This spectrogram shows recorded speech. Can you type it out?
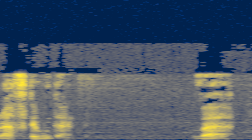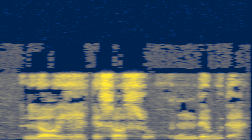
رفته بودند و لایحه قصاص رو خونده بودند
